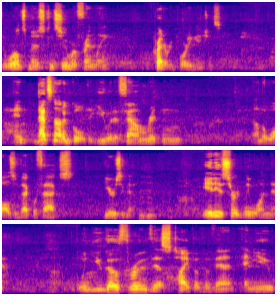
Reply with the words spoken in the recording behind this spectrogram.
the world's most consumer friendly credit reporting agency. And that's not a goal that you would have found written on the walls of Equifax years ago. It is certainly one now. Um, when you go through this type of event and you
